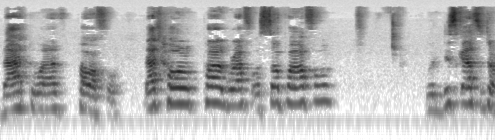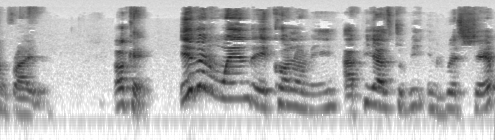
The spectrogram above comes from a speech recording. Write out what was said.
That was powerful. That whole paragraph was so powerful. We'll discuss it on Friday. Okay. Even when the economy appears to be in great shape,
